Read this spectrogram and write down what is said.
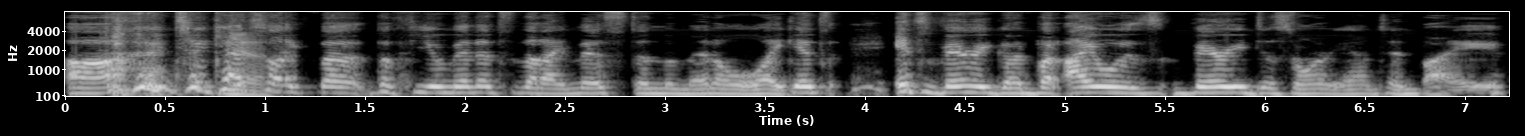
uh to catch Yeah. like the the few minutes that I missed in the middle. Like it's it's very good, but I was very disoriented by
